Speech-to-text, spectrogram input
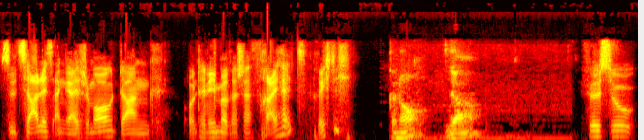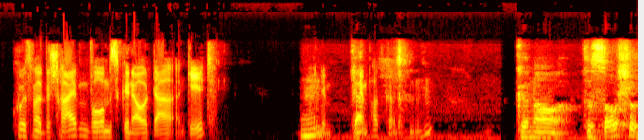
Soziales Engagement dank unternehmerischer Freiheit, richtig? Genau, ja. Willst du kurz mal beschreiben, worum es genau da geht? Mhm. In, dem, ja. in dem Podcast? Mhm. Genau, The Social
